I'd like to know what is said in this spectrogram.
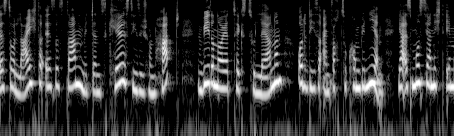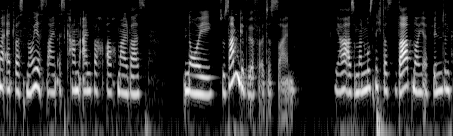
desto leichter ist es dann mit den Skills, die sie schon hat, wieder neue Tricks zu lernen oder diese einfach zu kombinieren. Ja, es muss ja nicht immer etwas Neues sein, es kann einfach auch mal was neu zusammengewürfeltes sein. Ja, also man muss nicht das Dart neu erfinden,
